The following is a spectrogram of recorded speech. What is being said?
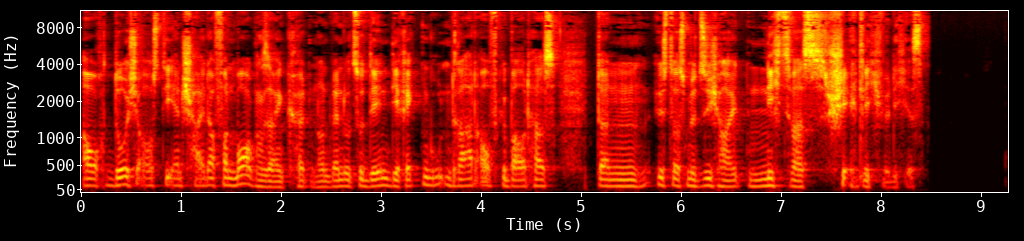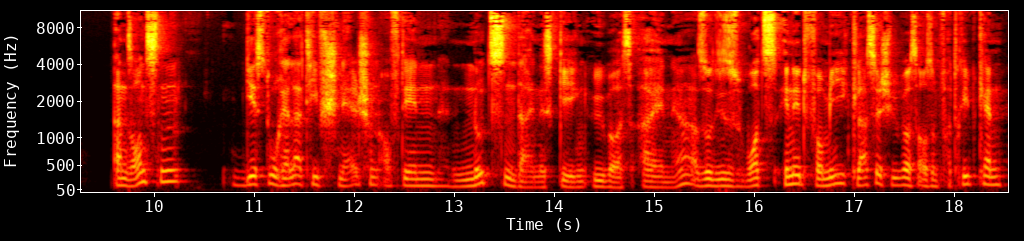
auch durchaus die Entscheider von morgen sein könnten. Und wenn du zu denen direkten guten Draht aufgebaut hast, dann ist das mit Sicherheit nichts, was schädlich für dich ist. Ansonsten gehst du relativ schnell schon auf den Nutzen deines Gegenübers ein. Ja? Also dieses What's in it for me, klassisch, wie wir es aus dem Vertrieb kennen,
